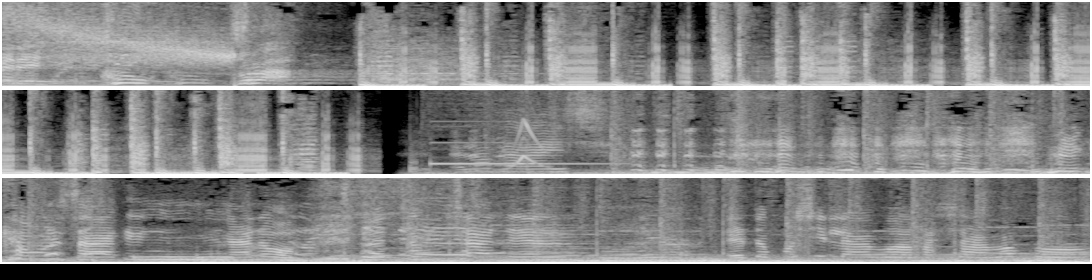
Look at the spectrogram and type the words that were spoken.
drop. Hello guys! Welcome sa aking ano, YouTube channel. Ito po sila mga kasama ko.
